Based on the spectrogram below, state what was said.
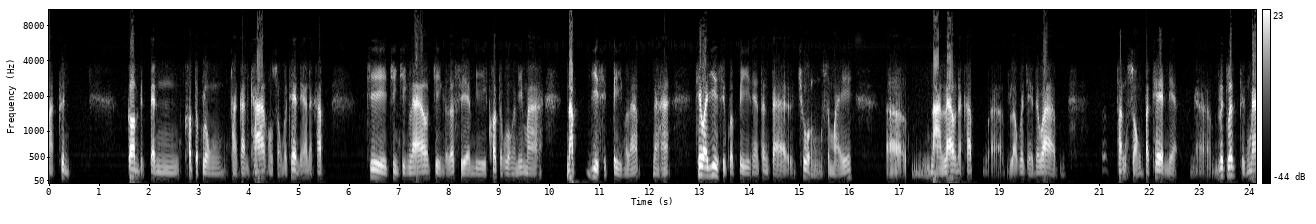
มากขึ้น ก็เป็นข้อตกลงทางการค้าของสองประเทศเนี่ยนะครับ ที่จริง ๆ แล้วจีนกับรัสเซียมีข้อตกลงอันนี้มานับยี่สิบปีมาแล้วนะฮะ ที่ว่ายี่สิบกว่าปีเนี่ยตั้งแต่ช่วงสมัยนานแล้วนะครับเราก็จะเห็นได้ว่าทั้งสองประเทศเนี่ยลึกๆถึงแม้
